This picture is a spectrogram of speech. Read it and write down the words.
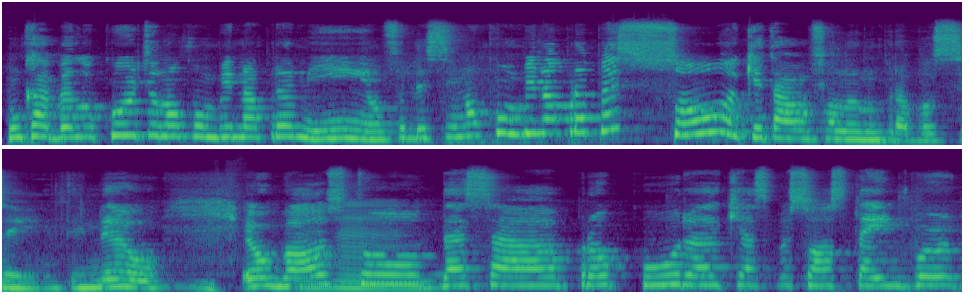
um cabelo curto não combina para mim. Eu falei assim: não combina para pessoa que tava falando para você, entendeu? Eu gosto uhum. dessa procura que as pessoas têm por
